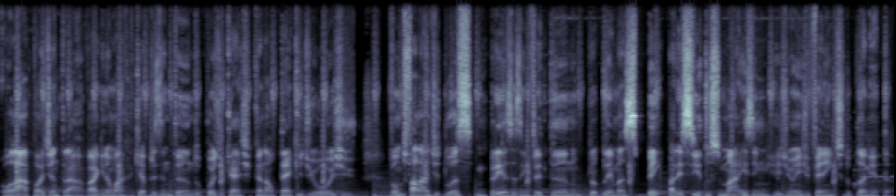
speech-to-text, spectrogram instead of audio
Olá, pode entrar. Wagner Marca aqui apresentando o podcast Canaltech de hoje. Vamos falar de duas empresas enfrentando problemas bem parecidos, mas em regiões diferentes do planeta.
